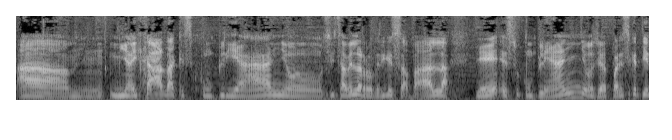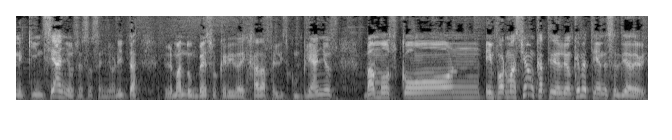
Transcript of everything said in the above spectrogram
a mm, mi ahijada que es cumpleaños, Isabela Rodríguez Zavala. ¿Eh? Es su cumpleaños, ya parece que tiene 15 años esa señorita. Le mando un beso, querida hijada, feliz cumpleaños. Vamos con información, Katy de León. ¿Qué me tienes el día de hoy?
